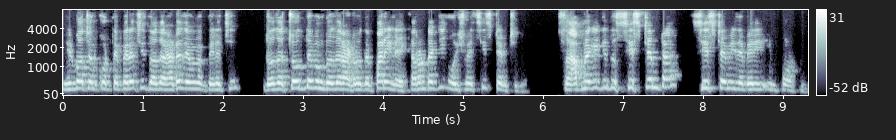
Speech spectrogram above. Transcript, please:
নির্বাচন করতে পেরেছি দু হাজার আটে যেভাবে পেরেছি দু হাজার চোদ্দ এবং দু হাজার আঠারোতে পারি নাই। কারণটা কি? ওই সময় সিস্টেম ছিল। সো আপনাকে কিন্তু সিস্টেমটা system is a very important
